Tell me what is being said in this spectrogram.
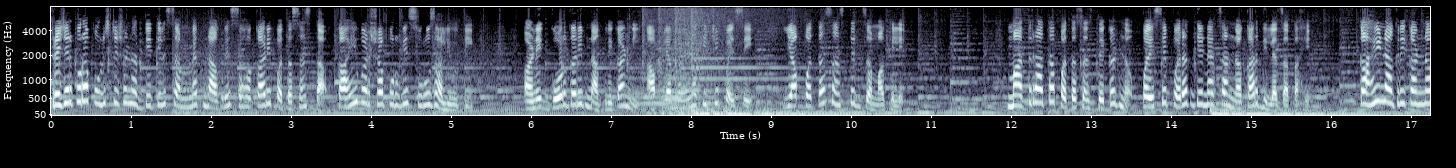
फ्रेजरपुरा पोलीस स्टेशन हद्दीतील सम्यक नागरी सहकारी पतसंस्था काही वर्षापूर्वी सुरू झाली होती. अनेक गोरगरीब नागरिकांनी आपल्या मेहनतीचे पैसे या पतसंस्थेत जमा केले. मात्र आता पतसंस्थेकडनं पैसे परत देण्याचा नकार दिला जात आहे. काही नागरिकांना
